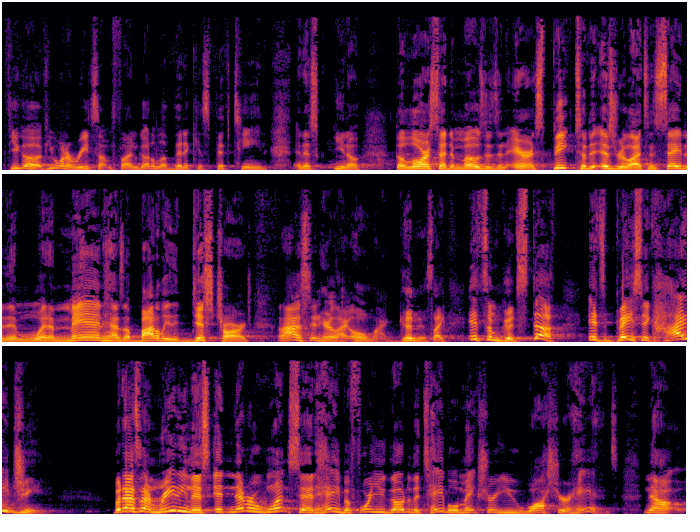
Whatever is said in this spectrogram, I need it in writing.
if you go, if you want to read something fun, go to Leviticus 15. And it's, you know, the Lord said to Moses and Aaron, speak to the Israelites and say to them, when a man has a bodily discharge, and I was sitting here like, oh my goodness, like, it's some good stuff. It's basic hygiene. But as I'm reading this, it never once said, hey, before you go to the table, make sure you wash your hands. Now,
